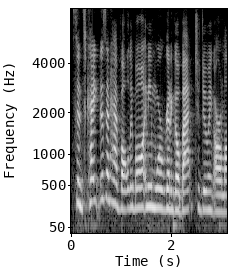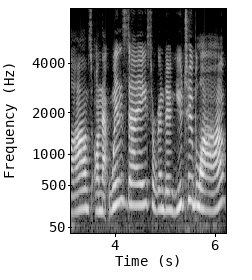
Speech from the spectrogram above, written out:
Since Kate doesn't have volleyball anymore, we're going to go back to doing our lives on that Wednesday. So we're going to do YouTube live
